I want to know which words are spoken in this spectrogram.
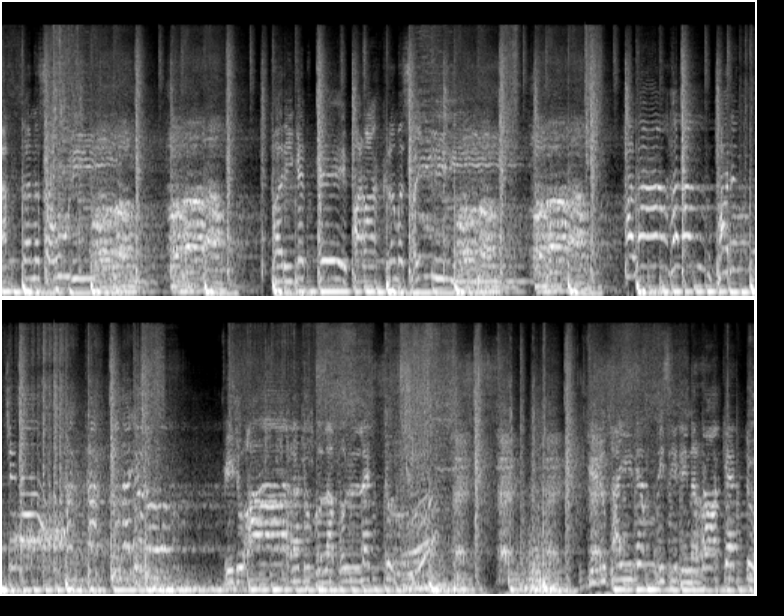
నర్తన సౌరి పరిగెత్తే పరాక్రమ శైలి. వీడు ఆరడుగుల బుల్లెట్టు. ధైర్యం విసిరిన రాకెట్టు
